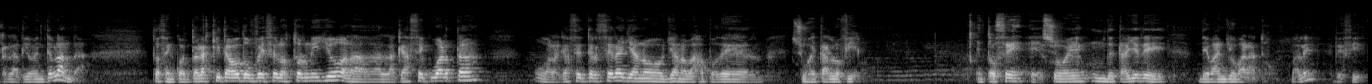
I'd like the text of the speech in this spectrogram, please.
relativamente blanda. Entonces, en cuanto le has quitado dos veces los tornillos, a la, que hace cuarta o a la que hace tercera ya no, ya no vas a poder sujetarlo bien. Entonces, eso es un detalle de, de banjo barato, ¿vale? Es decir,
